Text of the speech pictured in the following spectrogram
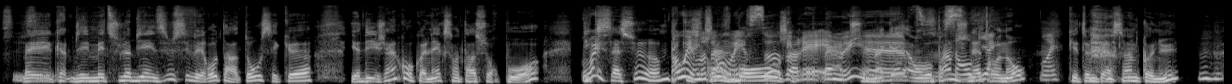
c'est- Mais, mais tu l'as bien dit aussi, Véro, tantôt, c'est que il y a des gens qu'on connaît qui sont en surpoids, puis Oui. qui s'assument. Ah oui, qui moi, j'aurais beaux, ça, qui- j'aurais Ben, aimé, euh, on va prendre Ginette. Renault, Ouais. qui est une personne connue. Mhm.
